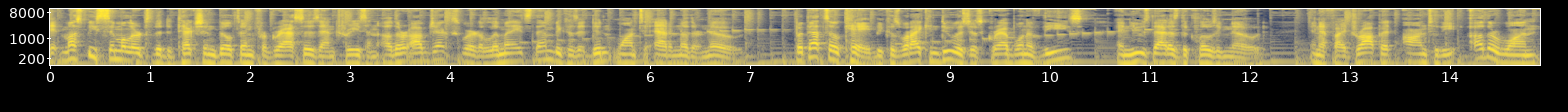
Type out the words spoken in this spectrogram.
It must be similar to the detection built in for grasses and trees and other objects where it eliminates them because it didn't want to add another node. But that's okay because what I can do is just grab one of these and use that as the closing node. And if I drop it onto the other one,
